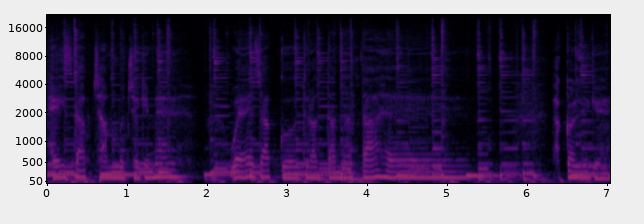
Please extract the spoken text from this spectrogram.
Hey, stop, 참 무책임해. 왜 자꾸 들었다 놨다 해? 헷갈리게.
